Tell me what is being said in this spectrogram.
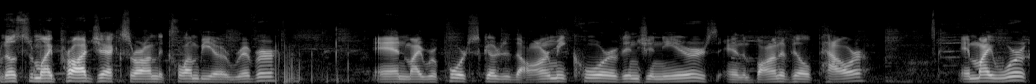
most of my projects are on the Columbia River, and my reports go to the Army Corps of Engineers and the Bonneville Power. And my work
